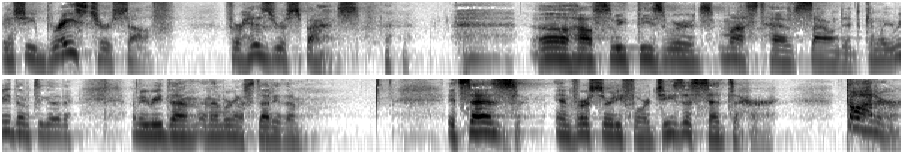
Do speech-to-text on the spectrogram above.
And she braced herself for his response. oh, how sweet these words must have sounded. Can we read them together? Let me read them and then we're going to study them. It says in verse 34 Jesus said to her, Daughter,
